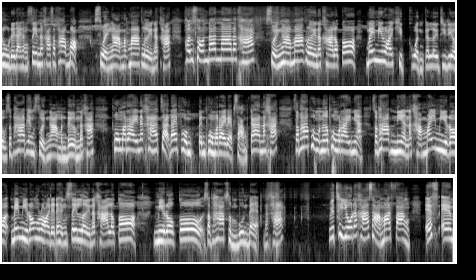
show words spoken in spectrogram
รูใดๆทั้งสิ้นนะคะ สภาพเบาะสวยงามมากๆเลยนะคะ คอนโซลด้านหน้านะคะ สวยงามมากเลยนะคะ แล้วก็ไม่มีรอยขีดข่วนกันเลยทีเดียว สภาพยังสวยงามเหมือนเดิมนะคะ พวงมาลัยนะคะ จะได้พวงเป็นพวงมาลัยแบบสามก้านนะคะ สภาพพวงเนื้อพวงมาลัยเนี่ยสภาพเนียนนะคะ ไม่มีรอยไม่มีร่องรอยใดๆทั้งสิ้นเลยนะคะ แล้วก็มีโลโก้สภาพสมบูรณ์แบบนะคะ วิทยุนะคะสามารถฟัง FM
